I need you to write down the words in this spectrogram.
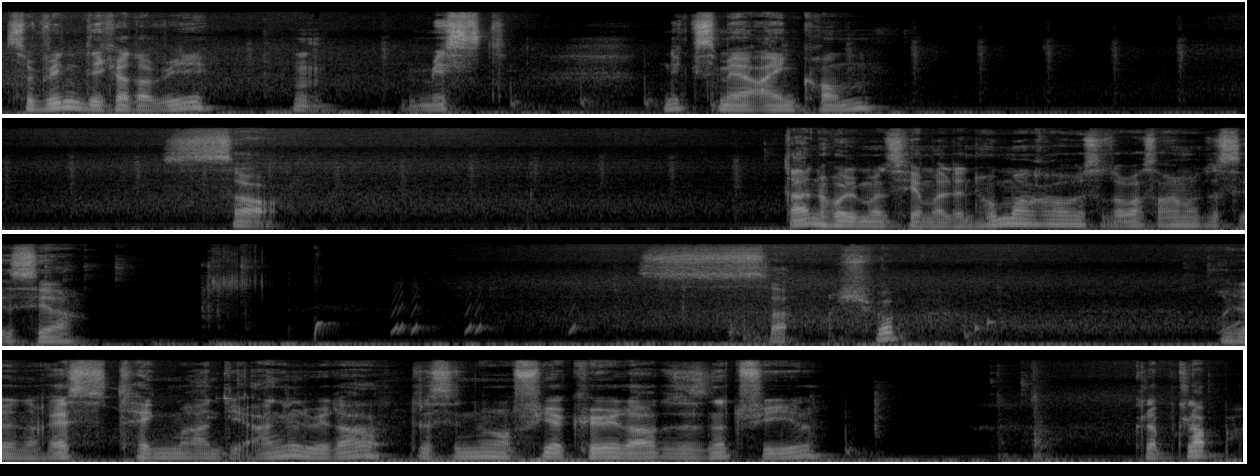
Zu windig oder wie? Hm. Mist. Nix mehr Einkommen. So. Dann holen wir uns hier mal den Hummer raus oder was auch immer das ist ja. So, schwupp. Und den Rest hängen wir an die Angel wieder. Das sind nur noch vier Köder, das ist nicht viel. Klapp, klapp.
